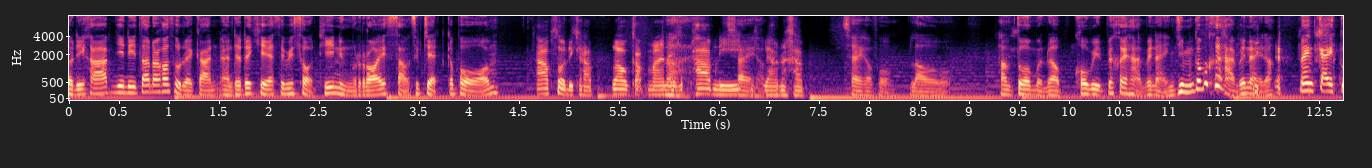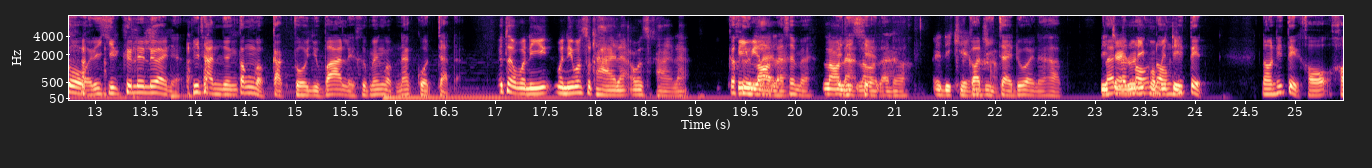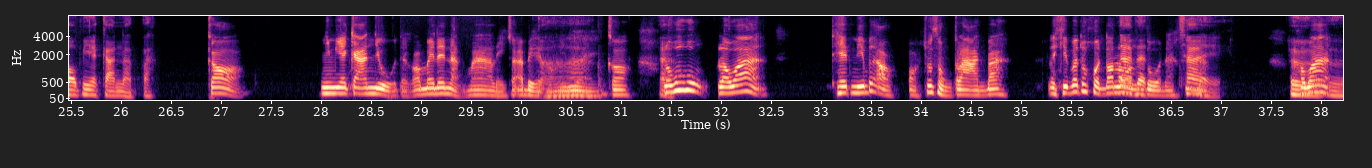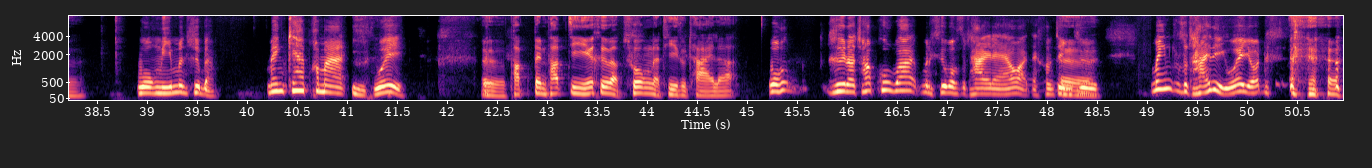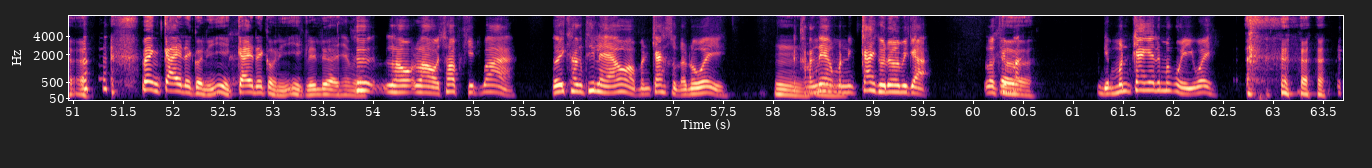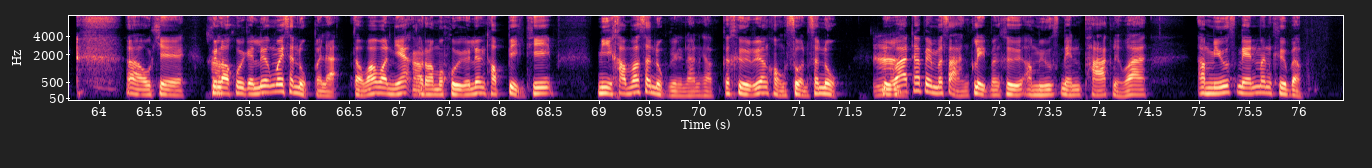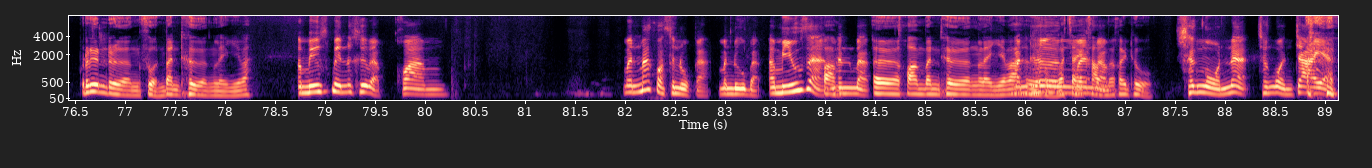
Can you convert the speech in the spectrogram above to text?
สวัสดีครับ ยินดีต้อนรับเข้าสู่รายการ Untitled Case ตอนที่ 137ครับผมครับสวัสดีครับ เรากลับมาในอ่าสภาพนี้ใช่อีครับกแล้วนะครับ ใช่ครับผม เราทำตัวเหมือนแบบโควิด ไม่เคยหายไปไหน จริงๆมันก็ไม่เคยหายไปไหนเนาะแม่งใกล้ตัวกว่าที่คิดขึ้นเรื่อยๆเนี่ยพี่ทันยังต้องแบบกักตัวอยู่บ้านเลยคือแม่งแบบน่ากลัวจัดอะเอ้ยแต่วันนี้วันนี้วันสุดท้ายแล้ววันสุดท้ายแล้วก็คือไม่มีรอดอะไรแล้วใช่ไหมรอดแล้ว ADK แล้วเนาะเอดีเคก็ดีใจด้วยนะครับดีใจด้วยแล้วที่ผมน้ไม่องติดที่ติด น้องที่ติดเขาเขามีอาการหนักปะก็ ยังมีอาการอยู่แต่ก็ไม่ได้หนักมากเลยก็อัปเดตกันเรื่อยๆก็อ่าเราว่าวงเราว่าเทปนี้มันออกออกช่วงสงกรานต์ป่ะเราคิดว่าทุกคนต้องระวังาจตัวนะใช่เพราะว่าออวงนี้มันคือแบบ แม่งแคบเข้ามาอีกเว้ยเออพับเป็นพับจีก็คือแบบช่วงนาทีสุดท้ายแล้ววงคือเราชอบพูดว่ามันคือวงสุดท้ายแล้วอะแต่ความจริงเออคือแม่งสุดท้ายดิเว้ยยศแม่งใกล้ได้กว่านี้อีกใกล้ได้กว่านี้อีกเรื่อยๆใช่ไหมคือเราเราชอบคิดว่าเฮ้ยครั้งที่แล้วอะมันใกล้สุดแล้วนุ้ย มครั้งเนี้ยมันใกล้กว่าเดิมอีกอะเราคิดเอว่าอเดี๋ยวมันใกล้ได้มากกว่านี้เว้ยอ่าโอเค คือเราคุยกันเรื่องไม่สนุกไปแล้วแต่ว่าวันเนี้ยครับเรามาคุยกันเรื่องท็อปปิกที่มีคำว่าสนุกอยู่ในนั้นครับ ก็คือเรื่องของสวนสนุกอ่าหรือว่าถ้าเป็นภาษาอังกฤษมันคือ amusement park หรือว่า amusement มันคือแบบรื่นเริงสวนบันเทิงอะไรอย่างงี้ป่ะ amusement ก็คือแบบความ มันมากกว่าสนุกอะ มันดูแบบ amuse อะความมันแบบเออความบันเทิงอะไรอย่างงี้ป่ะบันเทิงออผมก็ใช้มันแบบคำไม่ค่อยถูก ชงนน่ะชงนใจอะ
